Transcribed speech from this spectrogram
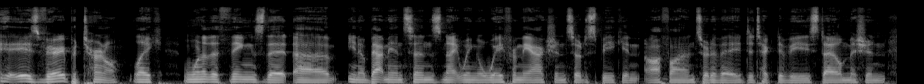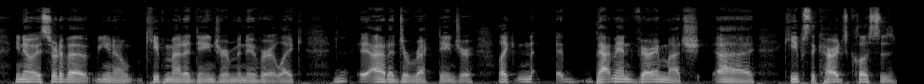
is very paternal. Like one of the things that uh, you know, Batman sends Nightwing away from the action, so to speak, and off on sort of a detective style mission. You know, is sort of a you know keep him out of danger maneuver, like out of direct danger. Like n- Batman very much uh, keeps the cards close to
